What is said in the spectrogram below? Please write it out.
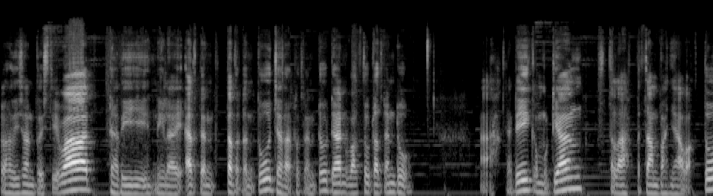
ke horizon peristiwa dari nilai r tertentu jarak tertentu dan waktu tertentu nah jadi kemudian setelah bertambahnya waktu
